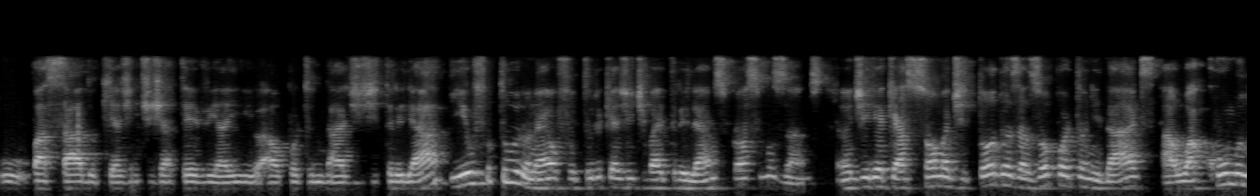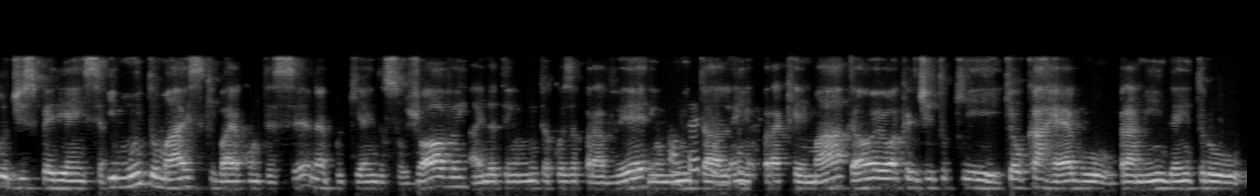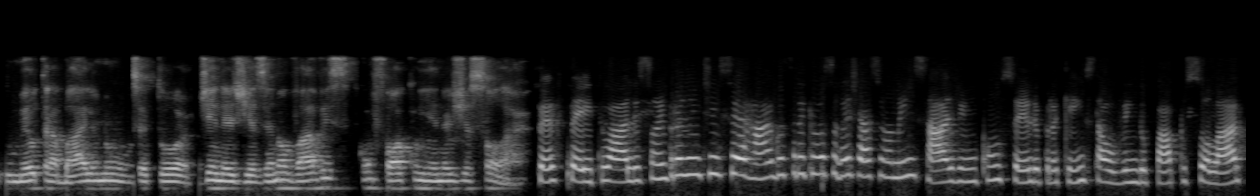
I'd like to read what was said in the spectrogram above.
o passado que a gente já teve aí a oportunidade de trilhar e o futuro, né? O futuro que a gente vai trilhar nos próximos anos. Eu diria que a soma de todas as oportunidades, o acúmulo de experiência e muito mais que vai acontecer, né? Porque ainda sou jovem, ainda tenho muita coisa para ver, tenho Com muita certeza. lenha para queimar. Então eu acredito que, que eu carrego para mim dentro do meu trabalho no setor de energias renováveis com foco em energia solar. Perfeito, Alisson. E para a gente encerrar, gostaria que você deixasse uma mensagem, um conselho para quem está ouvindo o Papo Solar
